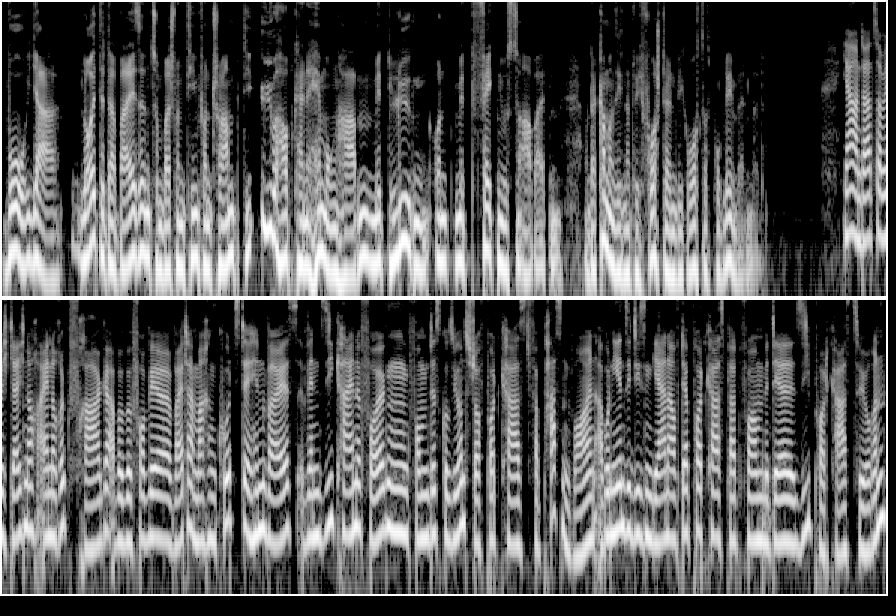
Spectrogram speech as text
wo ja Leute dabei sind, zum Beispiel im Team von Trump, die überhaupt keine Hemmung haben, mit Lügen und mit Fake News zu arbeiten. Und da kann man sich natürlich vorstellen, wie groß das Problem werden wird. Ja, und dazu habe ich gleich noch eine Rückfrage. Aber bevor wir weitermachen, kurz der Hinweis, wenn Sie keine Folgen vom Diskussionsstoff-Podcast verpassen wollen, abonnieren Sie diesen gerne auf der Podcast-Plattform, mit der Sie Podcasts hören.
